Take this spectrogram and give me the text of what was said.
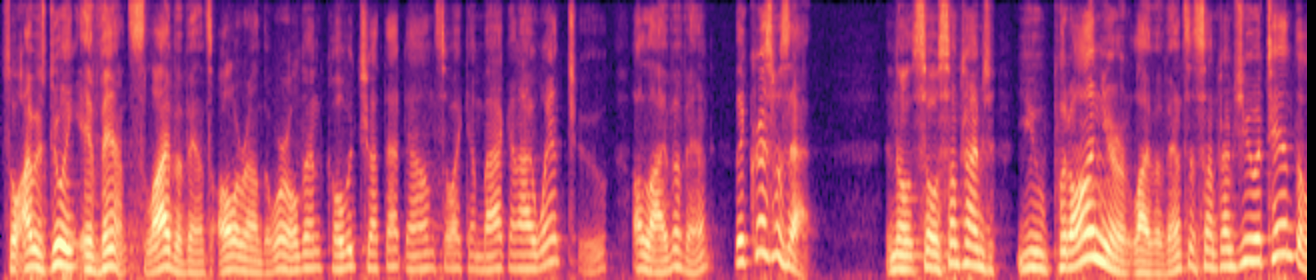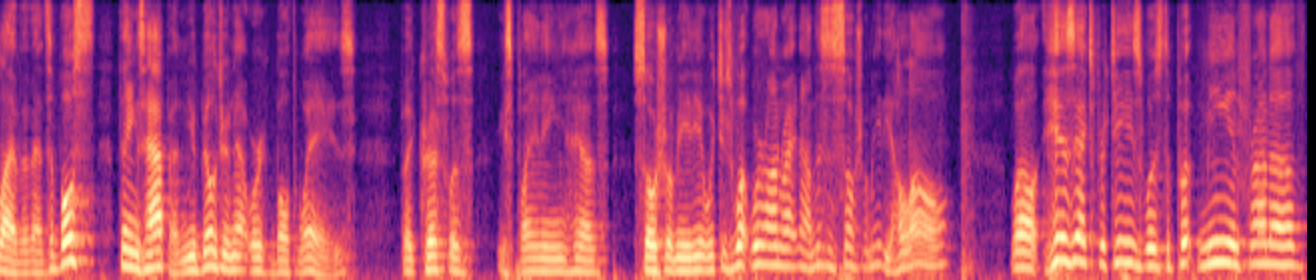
so I was doing events, live events all around the world, and COVID shut that down. So I came back and I went to a live event that Kris was at. And so sometimes you put on your live events and sometimes you attend the live events. And both things happen. You build your network both ways. But Kris was explaining his social media, which is what we're on right now. This is social media. Hello. Well, his expertise was to put me in front of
